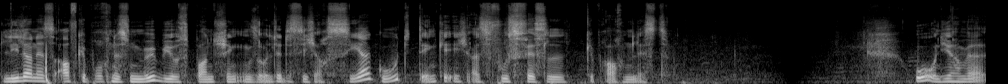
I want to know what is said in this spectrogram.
lilanes, aufgebrochenes Möbiusband schenken sollte, das sich auch sehr gut, denke ich, als Fußfessel gebrauchen lässt. Oh, und hier haben wir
